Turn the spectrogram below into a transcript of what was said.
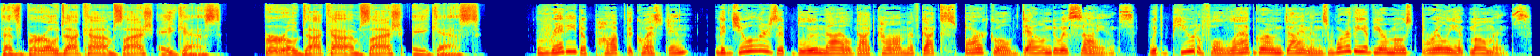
That's burrow.com slash ACAST. burrow.com slash ACAST. Ready to pop the question? The jewelers at BlueNile.com have got sparkle down to a science with beautiful lab grown diamonds worthy of your most brilliant moments.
